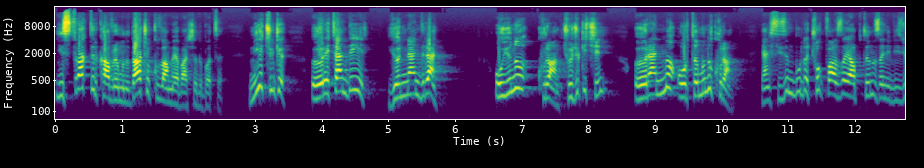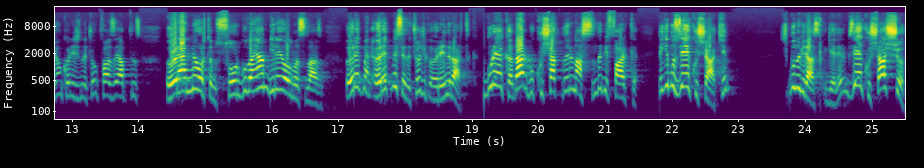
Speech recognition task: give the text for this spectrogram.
instructor kavramını daha çok kullanmaya başladı Batı. Niye? Çünkü öğreten değil, yönlendiren oyunu kuran çocuk için öğrenme ortamını kuran. Yani sizin burada çok fazla yaptığınız hani vizyon kolejinde çok fazla yaptığınız öğrenme ortamı sorgulayan birey olması lazım. Öğretmen öğretmese de çocuk öğrenir artık. Buraya kadar bu kuşakların aslında bir farkı. Peki bu Z kuşağı kim? Şimdi bunu biraz gelelim. Z kuşağı şu.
